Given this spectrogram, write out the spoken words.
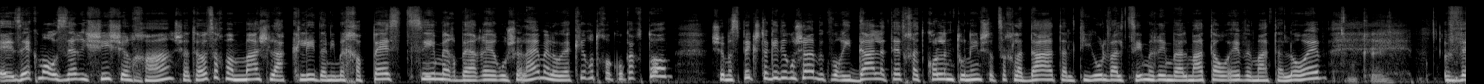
אה, זה כמו עוזר אישי שלך, שאתה לא צריך ממש להקליד, אני מחפש צימר בהרי ירושלים, אלא הוא יכיר אותך כל כך טוב, שמספיק שתגיד ירושלים, וכבר ידע לתת לך את כל הנתונים שאתה צריך לדעת על טיול ועל צימרים ועל מה אתה אוהב ומה אתה לא אוהב. אוקיי. ו...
